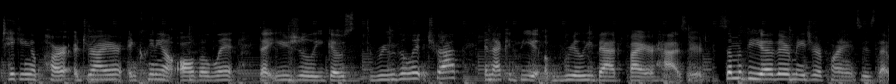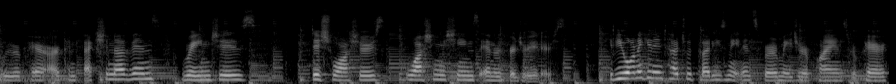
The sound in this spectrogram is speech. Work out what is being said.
taking apart a dryer and cleaning out all the lint that usually goes through the lint trap and that could be a really bad fire hazard. Some of the other major appliances that we repair are convection ovens, ranges, dishwashers, washing machines, and refrigerators. If you want to get in touch with Buddy's Maintenance for a major appliance repair,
